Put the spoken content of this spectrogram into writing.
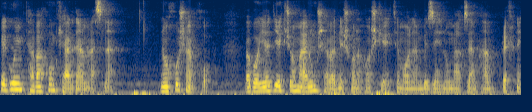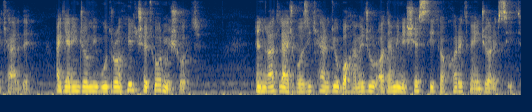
بگوییم توهم کردم اصلا. ناخوشم خوب و باید یک جا معلوم شود نشانه هاش که احتمالا به ذهن و مغزم هم رخنه کرده. اگر اینجا می بود راهیل چطور می شد؟ انقدر لجبازی کردی و با همه جور آدمی نشستی تا کارت به اینجا رسید.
